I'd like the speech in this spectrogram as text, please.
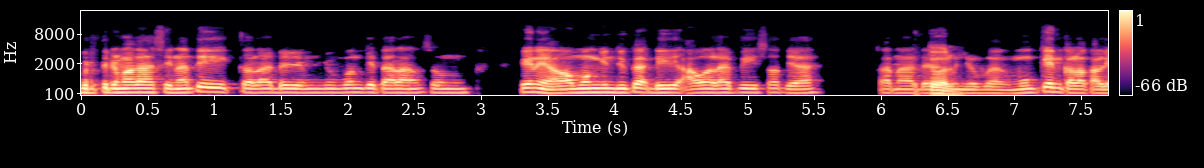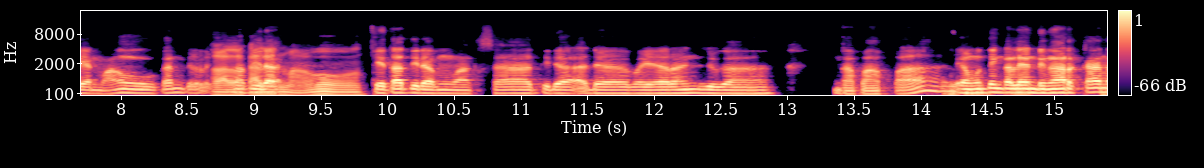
berterima kasih. Nanti kalau ada yang menyumbang kita langsung ini ya omongin juga di awal episode ya. Karena ada yang menyumbang. Mungkin kalau kalian mau kan kita Kalau tidak kalian mau. kita tidak memaksa, tidak ada bayaran juga nggak apa-apa. Yang penting kalian dengarkan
